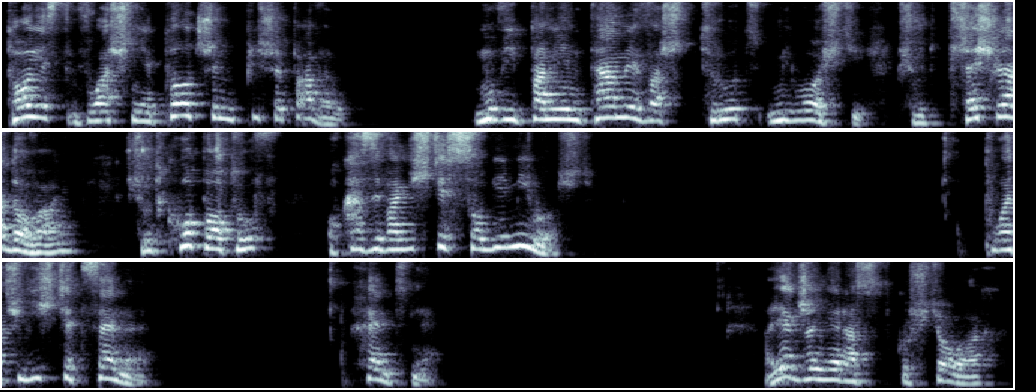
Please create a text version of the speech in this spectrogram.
To jest właśnie to, o czym pisze Paweł. Mówi, pamiętamy wasz trud miłości. Wśród prześladowań, wśród kłopotów okazywaliście sobie miłość. Płaciliście cenę. Chętnie. A jakże nieraz w kościołach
